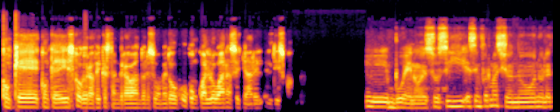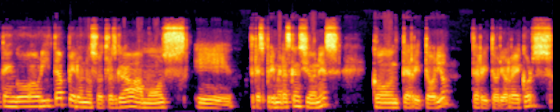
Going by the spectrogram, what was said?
¿Con qué, con qué discográfica están grabando en ese momento o, con cuál lo van a sellar el, el disco? Y bueno, eso sí, esa información no, no la tengo ahorita, pero nosotros grabamos eh, tres primeras canciones con Territorio, Territorio Records.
